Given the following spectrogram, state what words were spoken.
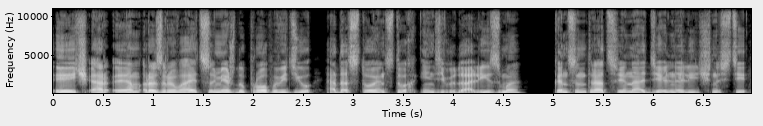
HRM разрывается между проповедью о достоинствах индивидуализма, концентрации на отдельной личности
